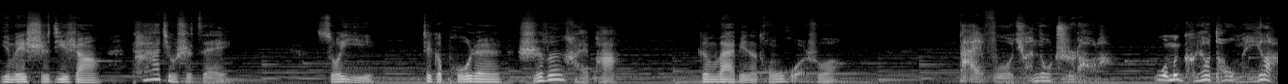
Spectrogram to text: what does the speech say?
因为实际上他就是贼，所以这个仆人十分害怕，跟外边的同伙说。大夫全都知道了，我们可要倒霉了。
